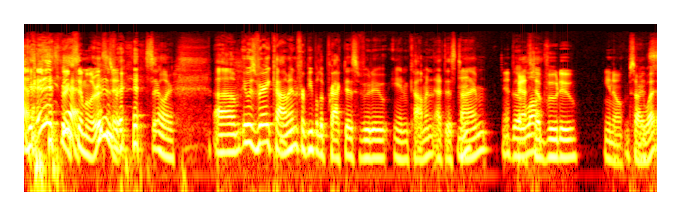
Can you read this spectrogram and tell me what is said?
Yeah, it is very Yeah, similar, it isn't is it? very similar. Um, it was very common for people to practice voodoo in common at this time. Mm-hmm. Yeah, The bathtub law- voodoo. You know. I'm sorry, what?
